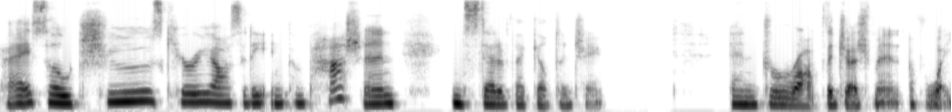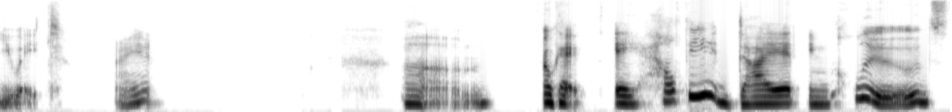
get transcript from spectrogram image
Okay. So choose curiosity and compassion instead of that guilt and shame and drop the judgment of what you ate. Right. Um, okay. A healthy diet includes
